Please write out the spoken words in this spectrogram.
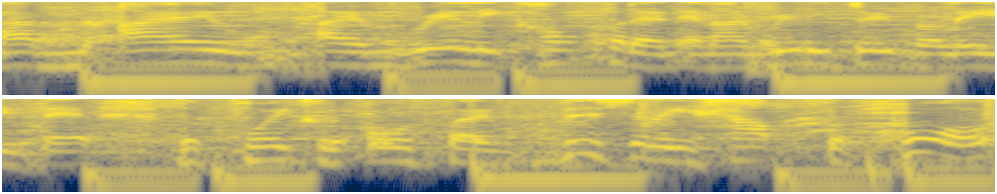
um, I I'm really confident and I really do believe that the poi could also visually help support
